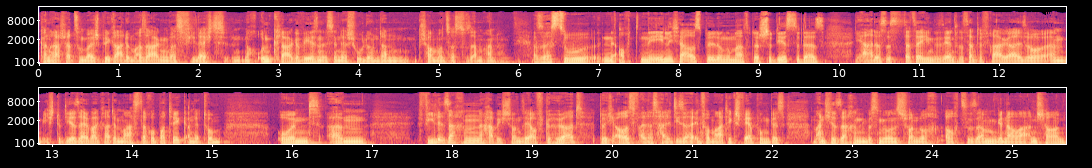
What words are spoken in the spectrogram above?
kann Rascha zum Beispiel gerade mal sagen, was vielleicht noch unklar gewesen ist in der Schule und dann schauen wir uns das zusammen an. Also hast du auch eine ähnliche Ausbildung gemacht oder studierst du das? Ja, das ist tatsächlich eine sehr interessante Frage. Also ähm, ich studiere selber gerade Master Robotik an der TUM und ähm, Viele Sachen habe ich schon sehr oft gehört, durchaus, weil das halt dieser Informatik-Schwerpunkt ist. Manche Sachen müssen wir uns schon noch auch zusammen genauer anschauen.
